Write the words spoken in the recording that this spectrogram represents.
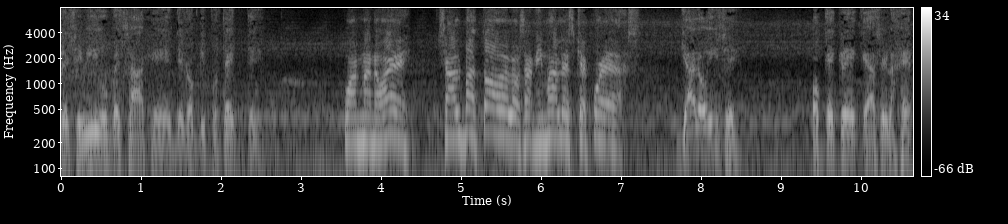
recibí un mensaje del Omnipotente. Juan Manuel, salva a todos los animales que puedas. Ya lo hice. ¿O qué cree que hace la JEP?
